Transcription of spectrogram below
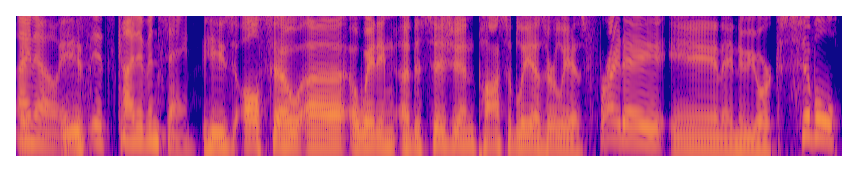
I know. It's, It's- kind of insane. He's also uh, awaiting a decision, possibly as early as Friday, in a New York civil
